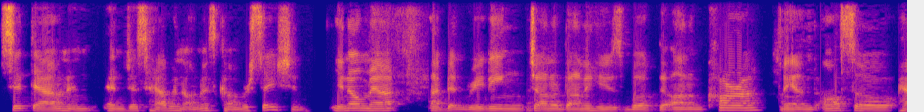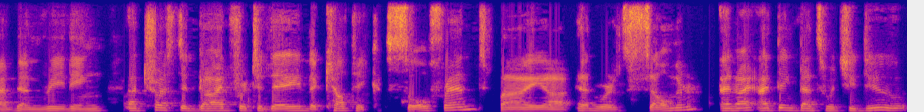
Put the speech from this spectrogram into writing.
sit down and, and just have an honest conversation. You know, Matt, I've been reading John O'Donohue's book, The Anam Cara, and also have been reading A Trusted Guide for Today, The Celtic Soul Friend by uh, Edward Sellner. And I, I think that's what you do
